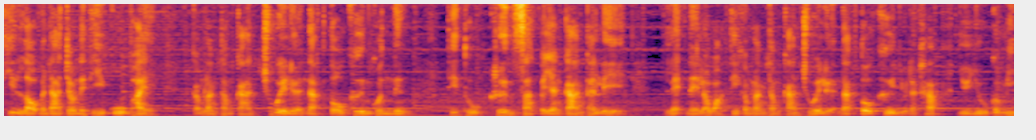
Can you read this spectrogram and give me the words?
ที่เหล่าบรรดาเจ้าหน้าที่กู้ภัยกำลังทำการช่วยเหลือนักโต้คลื่นคนหนึ่ง ที่ถูกคลื่นซัดไปยังกลางทะเล และในระหว่างที่กำลังทำการช่วยเหลือนักโต้คลื่นอยู่นะครับ อยู่ๆ ก็มี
